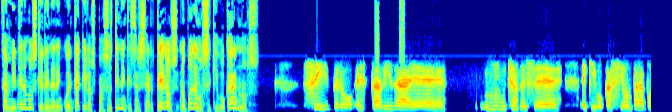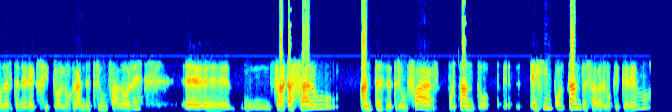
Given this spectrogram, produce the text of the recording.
también tenemos que tener en cuenta que los pasos tienen que ser certeros, no podemos equivocarnos. Sí, pero esta vida es muchas veces equivocación para poder tener éxito. Los grandes triunfadores eh, fracasaron antes de triunfar. Por tanto, es importante saber lo que queremos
